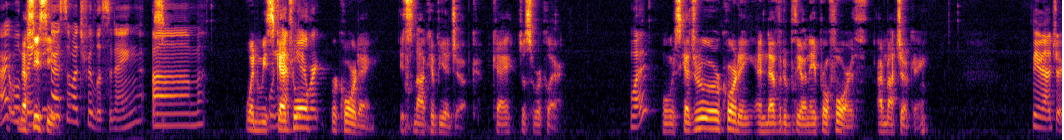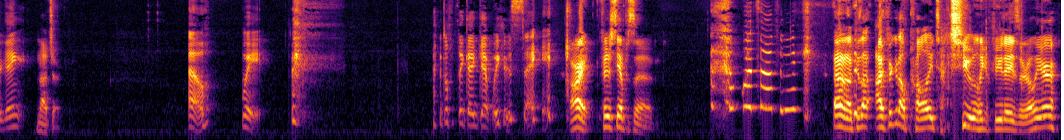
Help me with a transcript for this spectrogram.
All right. Well, Now, thank Cece. you guys so much for listening. Um. When we got schedule work- recording, it's not going to be a joke. Okay, just so we're clear. What? When we schedule a recording, inevitably on April fourth, I'm not joking. You're not joking. Not joking. Oh, wait. I don't think I get what you're saying. All right, finish the episode. What's happening? I don't know because I, I figured I'll probably text you like a few days earlier.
